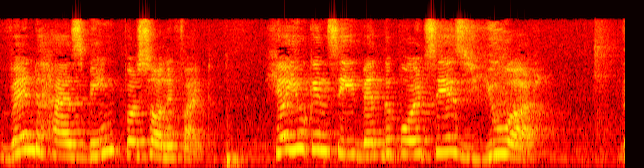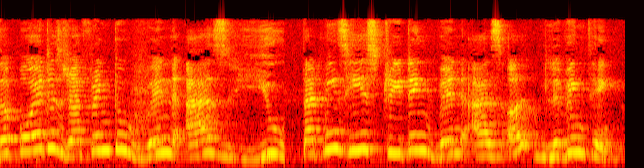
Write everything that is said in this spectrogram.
wind has been personified. Here you can see when the poet says you are. The poet is referring to wind as you. That means he is treating wind as a living thing.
